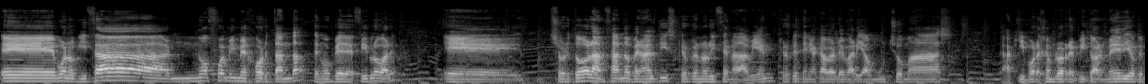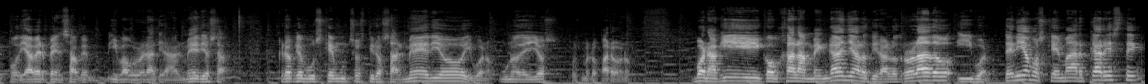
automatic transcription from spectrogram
Eh, bueno, quizá no fue mi mejor tanda, tengo que decirlo, ¿vale? Eh, sobre todo lanzando penaltis, creo que no lo hice nada bien. Creo que tenía que haberle variado mucho más. Aquí, por ejemplo, repito al medio, que podía haber pensado que iba a volver a tirar al medio. O sea, creo que busqué muchos tiros al medio y bueno, uno de ellos pues me lo paró, ¿no? Bueno, aquí con Haaland me engaña, lo tira al otro lado y bueno, teníamos que marcar este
